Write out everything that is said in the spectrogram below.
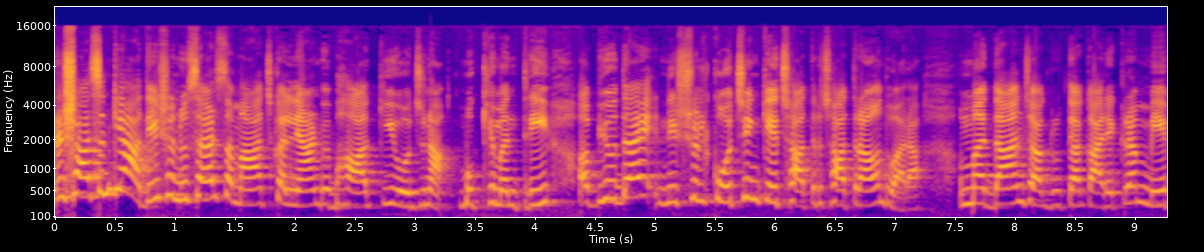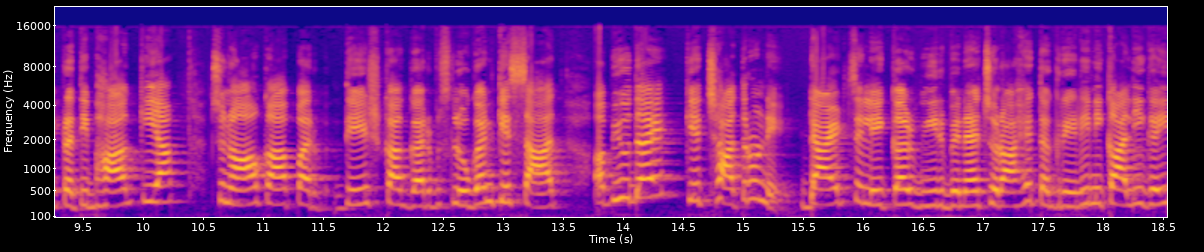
प्रशासन के आदेश अनुसार समाज कल्याण विभाग की योजना, मुख्यमंत्री अभ्युदय निशुल्क कोचिंग के छात्र छात्राओं द्वारा मतदान जागरूकता कार्यक्रम में प्रतिभाग किया। चुनाव का पर्व, देश का गर्व स्लोगन के साथ अभ्युदय के छात्रों ने डाइट से लेकर वीर विनय चौराहे तक रैली निकाली गई।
